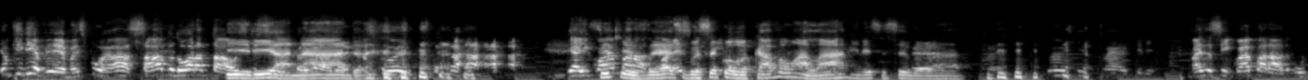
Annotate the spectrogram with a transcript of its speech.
eu queria ver, mas, pô, ah, sábado, hora tal. Queria esqueci, tá ligado? nada. Coisas. e aí, qual Se é a quisesse, você que- colocava um alarme nesse celular. É, queria. Mas assim, qual é a parada? O,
